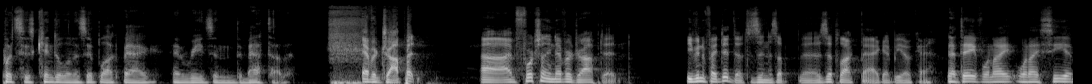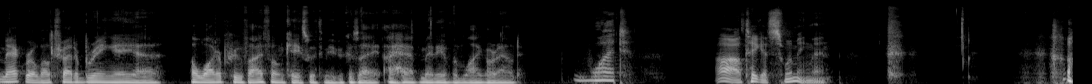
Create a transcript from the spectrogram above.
puts his Kindle in a Ziploc bag and reads in the bathtub. Ever drop it? Uh, I've fortunately never dropped it. Even if I did, though, it's in a zip, uh, Ziploc bag. I'd be okay. Now, Dave, when I when I see you at Macworld, I'll try to bring a uh, a waterproof iPhone case with me because I I have many of them lying around. What? Oh, I'll take it swimming then.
